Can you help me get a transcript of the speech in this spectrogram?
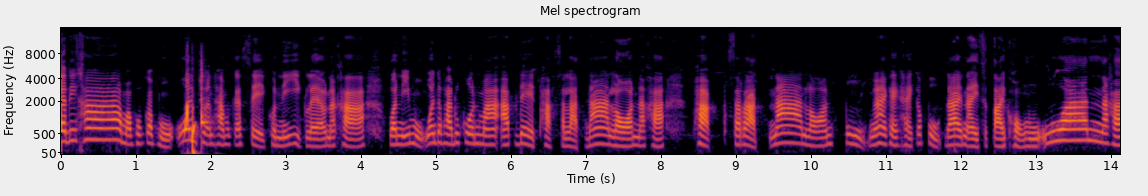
สวัสดีค่ะ มาพบกับหมูอ้วนชวนทำเกษตรคนนี้อีกแล้วนะคะ วันนี้หมูอ้วนจะพาทุกคนมาอัปเดตผักสลัดหน้าร้อนนะคะผักสลัดหน้าร้อนปลูกง่ายใครๆ ก็ปลูกได้ในสไตล์ของหมูอ้วนนะคะ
